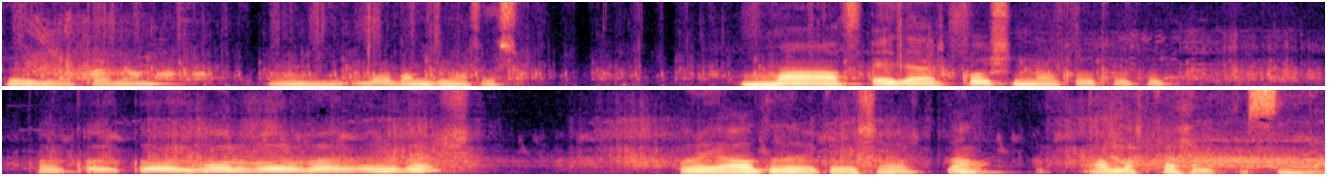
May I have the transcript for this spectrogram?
Şöyle yapalım. Hmm, bu adam bizim arkadaş. Maf eder. Koy şundan koy koy koy. Koy koy koy. Vur vur vur vur ver. Oraya aldılar arkadaşlar. Lan Allah kahretmesin ya.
